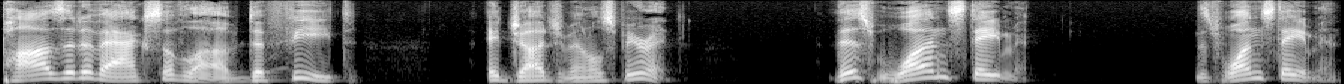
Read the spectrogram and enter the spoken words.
positive acts of love defeat a judgmental spirit. This one statement, this one statement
